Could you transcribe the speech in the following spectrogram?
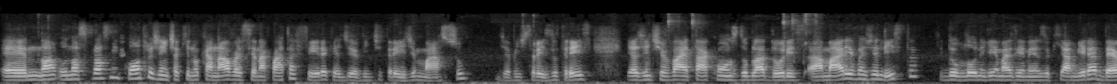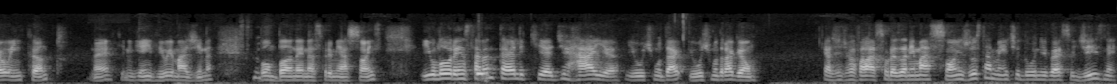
é, no, o nosso próximo encontro, gente, aqui no canal vai ser na quarta-feira, que é dia 23 de março, dia 23 do 3, e a gente vai estar com os dubladores, a Mari Evangelista, que dublou ninguém mais nem menos do que a Mirabel em Encanto, né, que ninguém viu, imagina, bombando aí nas premiações, e o Lourenço Tarantelli, que é de Raya e o Último, da, e o Último Dragão, que a gente vai falar sobre as animações justamente do universo Disney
